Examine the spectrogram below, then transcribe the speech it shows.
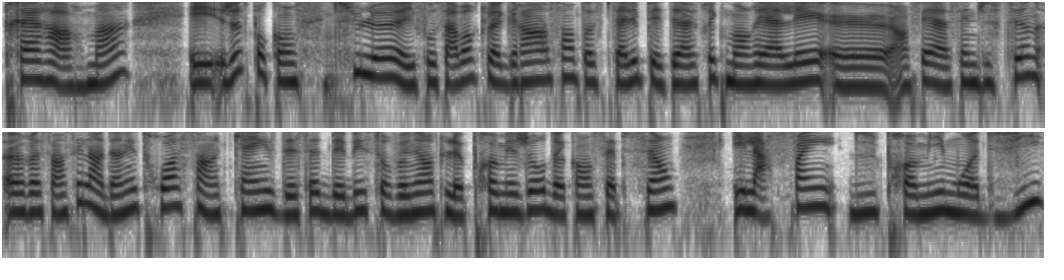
très rarement. Et juste pour qu'on situe, là, il faut savoir que le Grand Centre hospitalier pédiatrique montréalais, euh, en fait à Sainte-Justine, a recensé l'an dernier 315 décès de bébés survenus entre le premier jour de conception et la fin du premier mois de vie,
